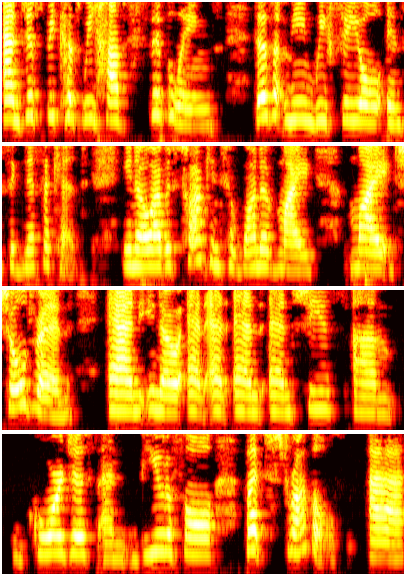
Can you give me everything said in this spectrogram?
And just because we have siblings doesn't mean we feel insignificant. You know, I was talking to one of my, my children and, you know, and, and, and, and she's, um, gorgeous and beautiful, but struggles. Uh,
